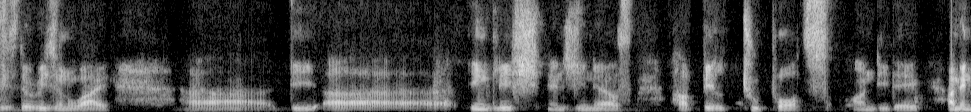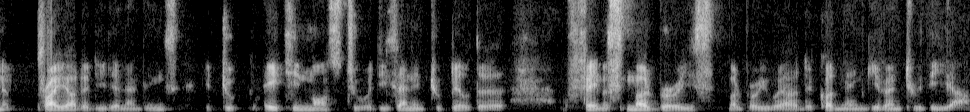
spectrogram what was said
is the reason why the uh, English engineers have built two ports on D-Day. I mean, prior to D-Day landings, it took 18 months to design and to build the famous mulberries. Mulberry were the code name given to the uh,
